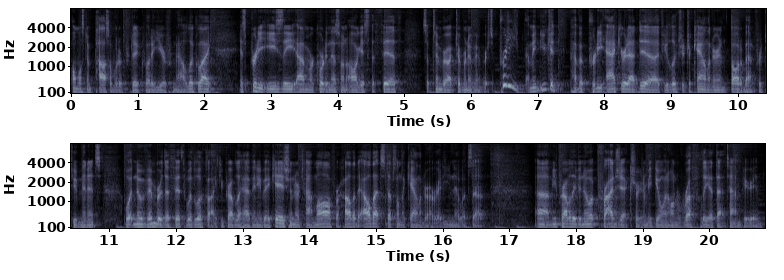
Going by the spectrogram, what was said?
almost impossible to predict what a year from now will look like. It's pretty easy. I'm recording this on August the 5th, September, October, November. It's pretty, I mean, you could have a pretty accurate idea if you looked at your calendar and thought about it for two minutes what November the 5th would look like. You probably have any vacation or time off or holiday. All that stuff's on the calendar already. You know what's up. Um, you probably even know what projects are going to be going on roughly at that time period.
